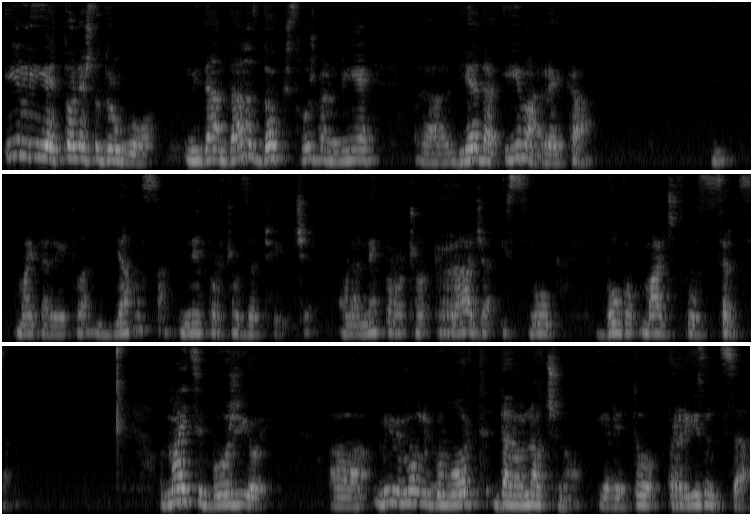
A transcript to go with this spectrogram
ili je to nešto drugo? Ni dan danas dok službeno nije djeda Ivan reka, majka rekla, ja sam neporočno začeće. Ona neporočno rađa iz svog bogomajčskog srca. Od majce Božijoj a, mi bi mogli govoriti danonoćno, jer je to riznica,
